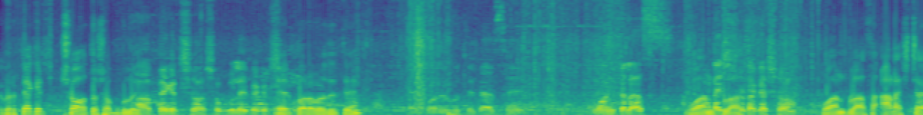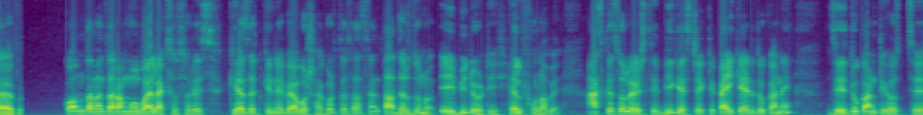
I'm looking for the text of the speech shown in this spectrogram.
Packet সহ তো সবগুলোই? হ্যাঁ প্যাকেট সহ সবগুলোই প্যাকেট এর পরবর্তীতে? পরবর্তীতে আছে ওয়ান প্লাস ওয়ান প্লাস টাকা সহ। ওয়ান প্লাস আড়াইশ টাকা করে। কম দামে যারা মোবাইল অ্যাক্সেসরিজ গ্যাজেট কিনে ব্যবসা করতে চাচ্ছেন তাদের জন্য এই ভিডিওটি হেল্পফুল হবে। আজকে চলে এসেছি বিগেস্ট একটি পাইকারি দোকানে যে দোকানটি হচ্ছে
